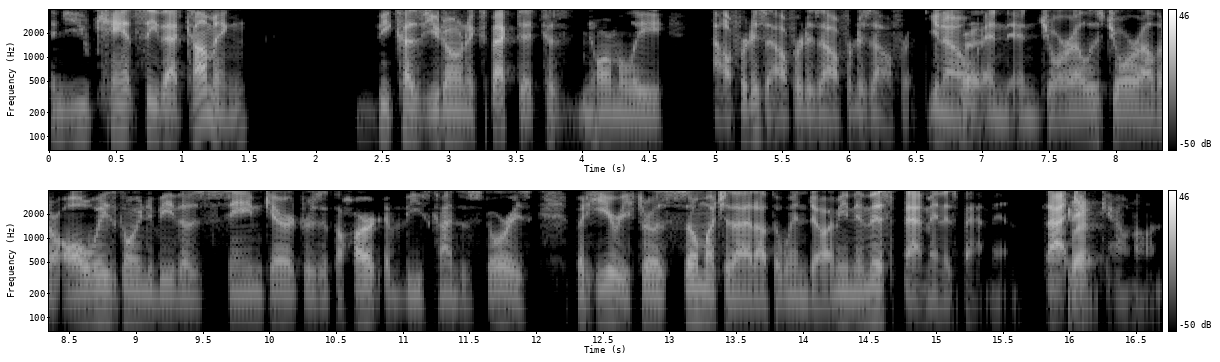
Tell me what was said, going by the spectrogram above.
and you can't see that coming because you don't expect it. Because normally Alfred is Alfred is Alfred is Alfred, you know, Right. and and Jor El is Jor El. They're always going to be those same characters at the heart of these kinds of stories. But here he throws so much of that out the window. I mean, in this, Batman is Batman. That you Right. can count on,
